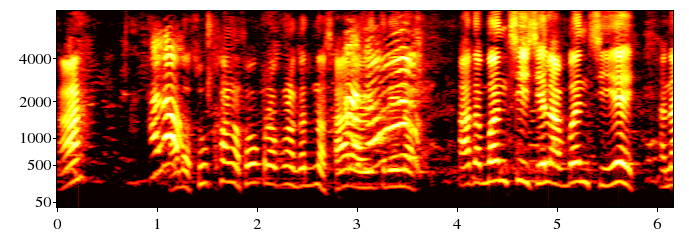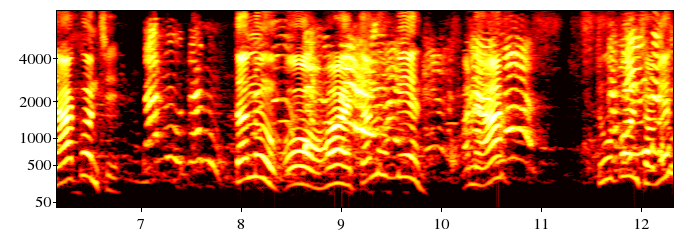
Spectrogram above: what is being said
હા? આ તો સુખાનો છોકરો પણ ગદનો સારા વિતરીનો. આ તો બંસી છેલા બંસી એ. અને આ કોણ છે? તનુ ઓ હોય તનુ બેન. અને આ? તું કોણ છો બેન?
